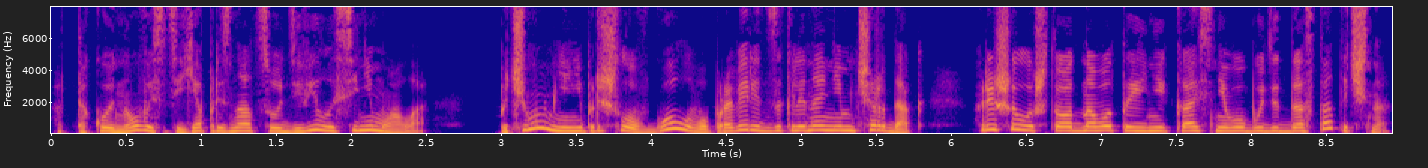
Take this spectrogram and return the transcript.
От такой новости я, признаться, удивилась и немало. Почему мне не пришло в голову проверить заклинанием чердак? Решила, что одного тайника с него будет достаточно?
